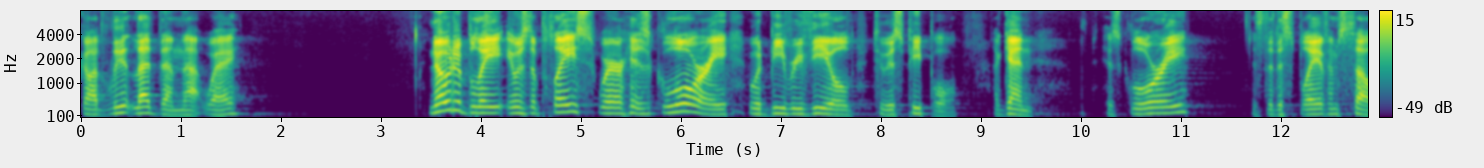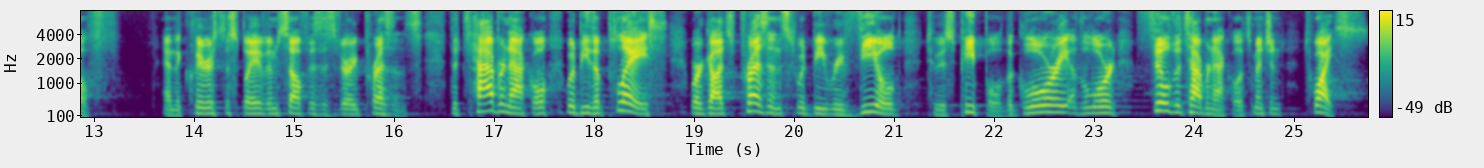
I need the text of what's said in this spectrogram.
God led them that way. Notably, it was the place where his glory would be revealed to his people. Again, his glory is the display of himself, and the clearest display of himself is his very presence. The tabernacle would be the place where God's presence would be revealed to his people. The glory of the Lord filled the tabernacle. It's mentioned twice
